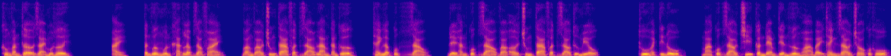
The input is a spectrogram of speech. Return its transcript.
Không văn thở dài một hơi. Ai, tần vương muốn khác lập giáo phái, bằng vào chúng ta phật giáo làm căn cơ, thành lập quốc giáo, để hắn quốc giáo vào ở chúng ta phật giáo tự miếu. Thu hoạch tín đồ, mà quốc giáo chỉ cần đem tiền hương hỏa bảy thành giao cho quốc hố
